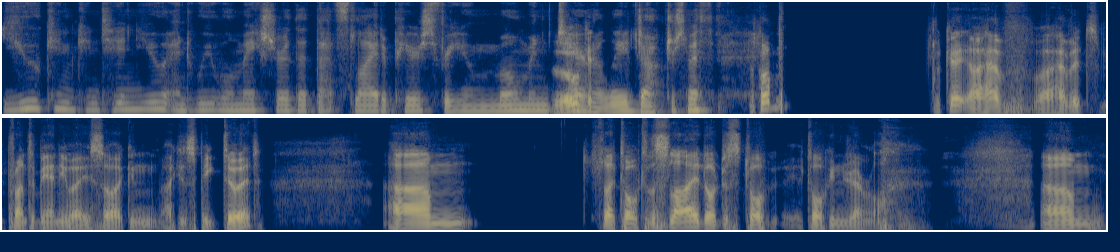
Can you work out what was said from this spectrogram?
You can continue, and we will make sure that that slide appears for you momentarily, okay. Dr. Smith. No problem. Okay, I have I have it in front of me anyway, so I can I can speak to it. Um, should I talk to the slide or just talk talk in general? um,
